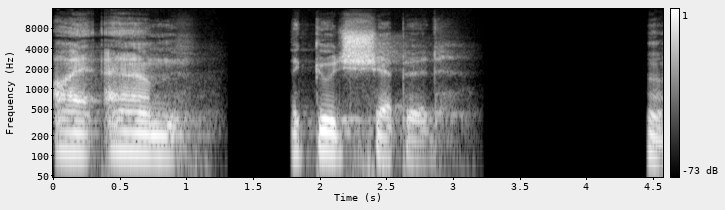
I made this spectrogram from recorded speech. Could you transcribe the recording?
I am the good shepherd. Huh.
